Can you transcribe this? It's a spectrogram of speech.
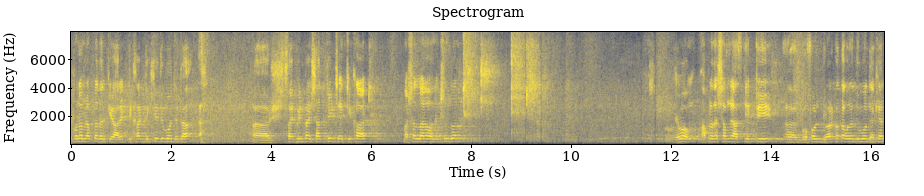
এখন আমি আপনাদেরকে আরেকটি খাট দেখিয়ে দেবো, যেটা ছয় ফিট বাই সাত ফিট একটি খাট। মাসাল্লাহ অনেক সুন্দর। এবং আপনাদের সামনে আজকে একটি গোফন ড্রয়ার কথা বলে দেবো। দেখেন,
